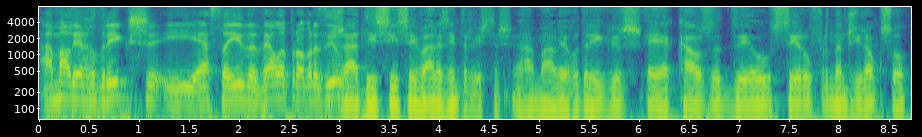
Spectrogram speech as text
a Amália Rodrigues e essa ida dela para o Brasil. Já disse isso em várias entrevistas. A Amália Rodrigues é a causa de eu ser o Fernando Girão que sou.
